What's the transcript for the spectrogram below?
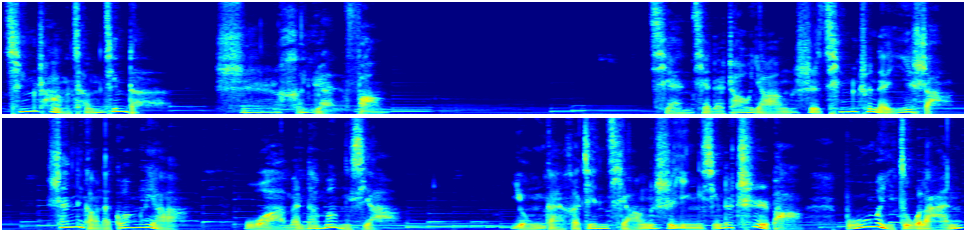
清唱曾经的诗和远方。浅浅的朝阳是青春的衣裳，山岗的光亮，我们的梦想。勇敢和坚强是隐形的翅膀，不畏阻拦，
